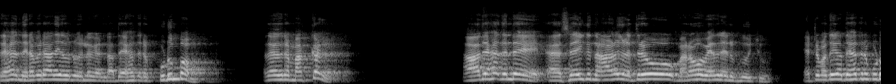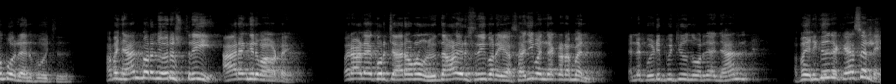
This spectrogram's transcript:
അദ്ദേഹം നിരപരാധി അതൊന്നുമില്ല കണ്ട അദ്ദേഹത്തിന്റെ കുടുംബം അദ്ദേഹത്തിന്റെ മക്കൾ അദ്ദേഹത്തിന്റെ സ്നേഹിക്കുന്ന ആളുകൾ എത്രയോ മനോവേദന അനുഭവിച്ചു. ഏറ്റവും അധികം അദ്ദേഹത്തിന്റെ കുടുംബമല്ല അനുഭവിച്ചത്. അപ്പൊ ഞാൻ പറഞ്ഞു ഒരു സ്ത്രീ ആരെങ്കിലും ആവട്ടെ ഒരാളെ കുറിച്ച് ആരോപണം. നാളെ ഒരു സ്ത്രീ പറയുക സജി മഞ്ഞക്കടമ്പൻ എന്നെ പീഡിപ്പിച്ചു എന്ന് പറഞ്ഞാൽ ഞാൻ അപ്പൊ എനിക്കിതിന്റെ കേസല്ലേ?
